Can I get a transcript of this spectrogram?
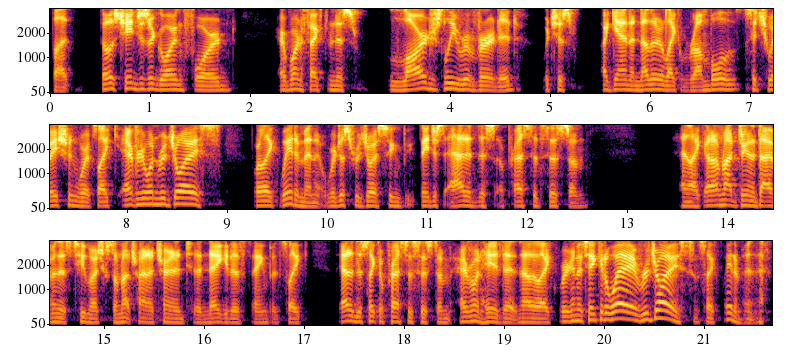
But those changes are going forward. Airborne effectiveness largely reverted, which is again another like rumble situation where it's like everyone rejoice. We're like, wait a minute, we're just rejoicing. They just added this oppressive system, and like I'm not going to dive into this too much because I'm not trying to turn it into a negative thing. But it's like they added this like oppressive system. Everyone hated it. Now they're like, we're going to take it away. Rejoice. It's like, wait a minute,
